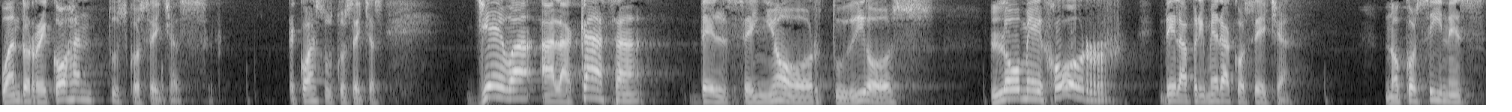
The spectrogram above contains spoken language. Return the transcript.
cuando recojan tus cosechas, recojas tus cosechas, lleva a la casa del Señor tu Dios lo mejor de la primera cosecha. No cocines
